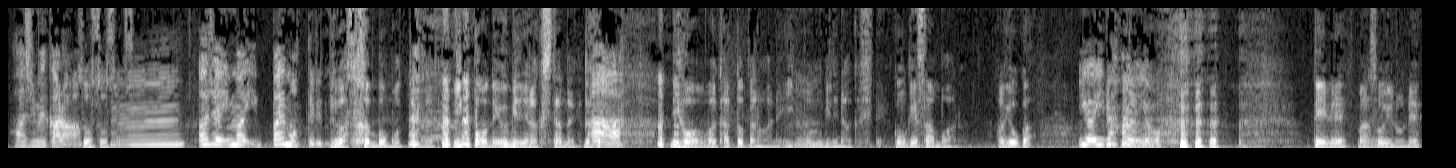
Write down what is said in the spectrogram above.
初めから？そうそうそうそう。あ、じゃあ今いっぱい持ってるって今こと？3本持ってるね。1本ね、海でなくしたんだけど、ああ。2本、まあ買っとったのがね、1本海でなくして、合計3本ある。あげようか？いや、いらんよ。っていうね、まあそういうのをね、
